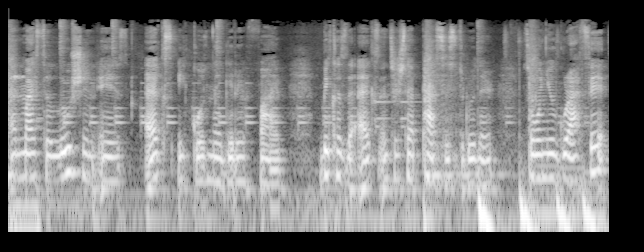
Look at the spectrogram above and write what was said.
And my solution is x equals negative 5 because the x intercept passes through there. So when you graph it,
